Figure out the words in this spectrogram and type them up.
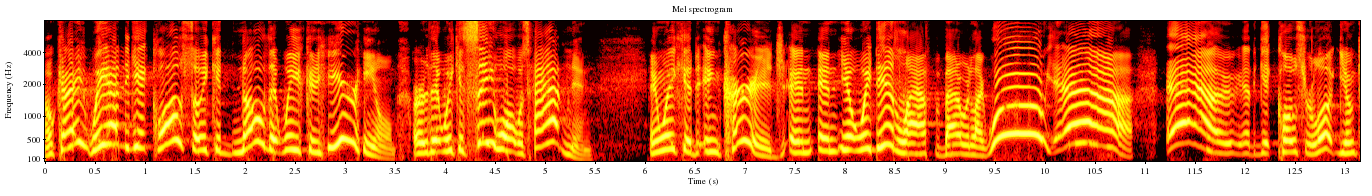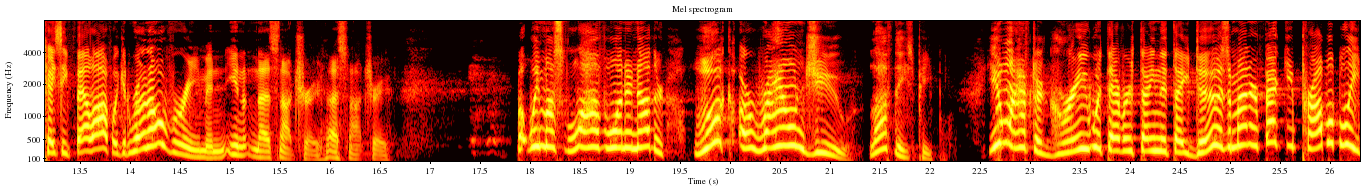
Okay? We had to get close so he could know that we could hear him or that we could see what was happening. And we could encourage. And, and you know, we did laugh about it. We are like, woo, yeah, yeah. We had to get closer look, you know, in case he fell off, we could run over him. And, you know, no, that's not true. That's not true. But we must love one another. Look around you. Love these people. You don't have to agree with everything that they do. As a matter of fact, you probably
